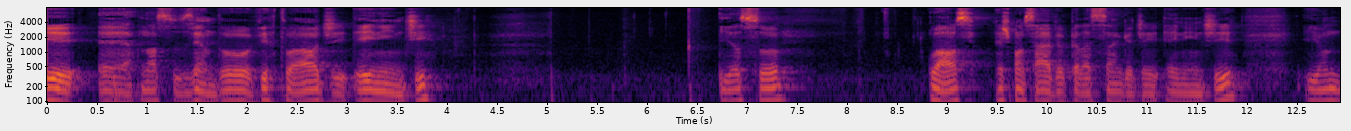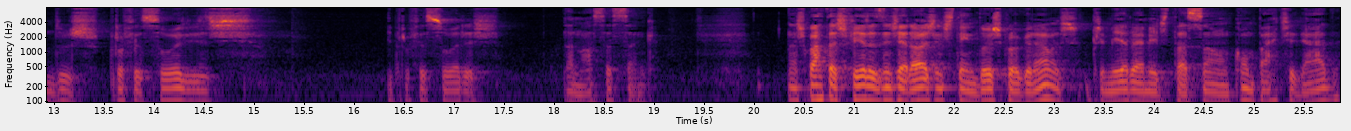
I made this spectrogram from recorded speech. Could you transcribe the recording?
Aqui é nosso Zendô virtual de Einindi. E eu sou o Alcio, responsável pela sanga de Einindi e um dos professores e professoras da nossa sanga. Nas quartas-feiras, em geral, a gente tem dois programas. O primeiro é a meditação compartilhada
